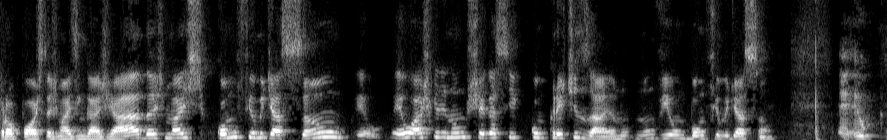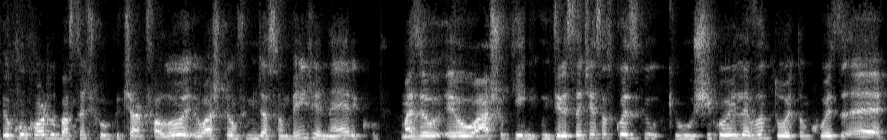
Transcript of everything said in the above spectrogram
propostas mais engajadas, mas como filme de ação, eu, eu acho que ele não chega a se concretizar. Eu não, não vi um bom filme de ação. É, eu, eu concordo bastante com o que o Thiago falou. Eu acho que é um filme de ação bem genérico, mas eu, eu acho que interessante é essas coisas que o, que o Chico levantou. Então, coisa, é,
